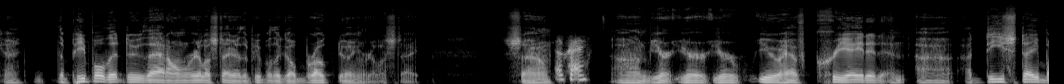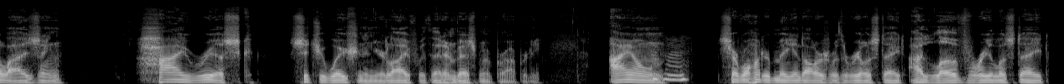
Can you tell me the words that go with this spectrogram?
Okay. The people that do that on real estate are the people that go broke doing real estate. So Okay. um, you're you're you're you have created an uh, a destabilizing, high risk situation in your life with that investment property. I own hmm several hundred million dollars worth of real estate. I love real estate.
